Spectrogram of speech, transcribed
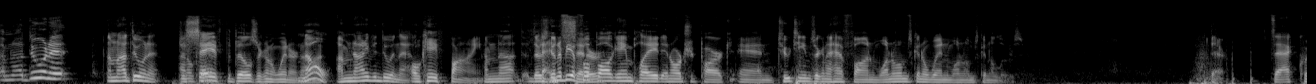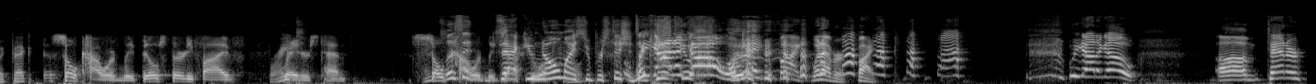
I'm not doing it. I'm not doing it. Just say care. if the Bills are gonna win or not. No, I'm not even doing that. Okay, fine. I'm not. There's going to be a Fence-sitter. football game played in Orchard Park, and two teams are going to have fun. One of them's going to win. One of them's going to lose. There. Zach, quick pick. so cowardly. Bills 35, Right. Raiders 10. So Listen, cowardly. Zach, you know my superstitions. We gotta do go! Okay, fine, whatever, fine. we gotta go. Um, Tanner,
